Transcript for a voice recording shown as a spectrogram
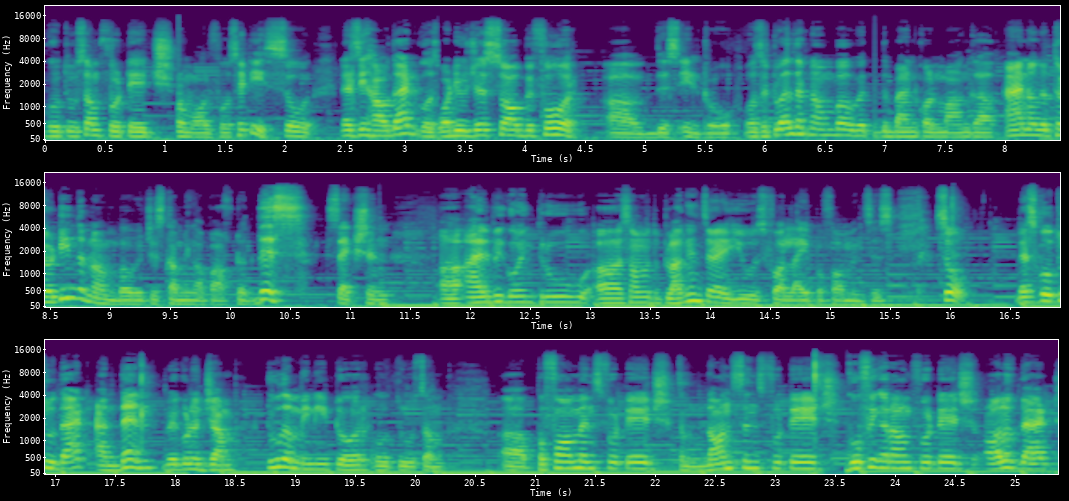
go through some footage from all four cities. So let's see how that goes. What you just saw before uh, this intro was the 12th number with the band called Manga and on the 13th number which is coming up after this section uh, I'll be going through uh, some of the plugins that I use for live performances. So let's go through that and then we're going to jump to the mini tour go through some uh, performance footage some nonsense footage goofing around footage. All of that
